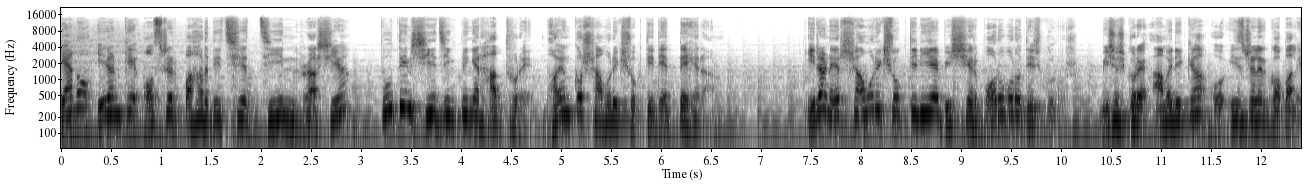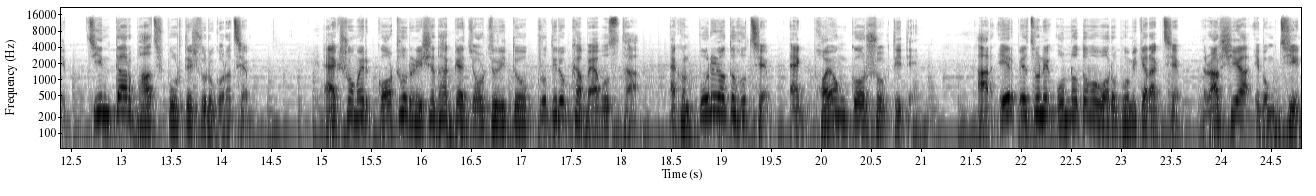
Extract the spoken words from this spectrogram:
কেন ইরানকে অস্ত্রের পাহাড় দিচ্ছে চীন, রাশিয়া? পুতিন শি জিনপিং এর হাত ধরে ভয়ঙ্কর সামরিক শক্তিতে তেহরান। ইরানের সামরিক শক্তি নিয়ে বিশ্বের বড় বড় দেশগুলোর, বিশেষ করে আমেরিকা ও ইসরায়েলের কপালে চিন্তার ভাঁজ পড়তে শুরু করেছে। একসময়ের কঠোর নিষেধাজ্ঞায় জর্জরিত প্রতিরক্ষা ব্যবস্থা এখন পরিণত হচ্ছে এক ভয়ঙ্কর শক্তিতে। আর এর পেছনে অন্যতম বড় ভূমিকা রাখছে রাশিয়া এবং চীন।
